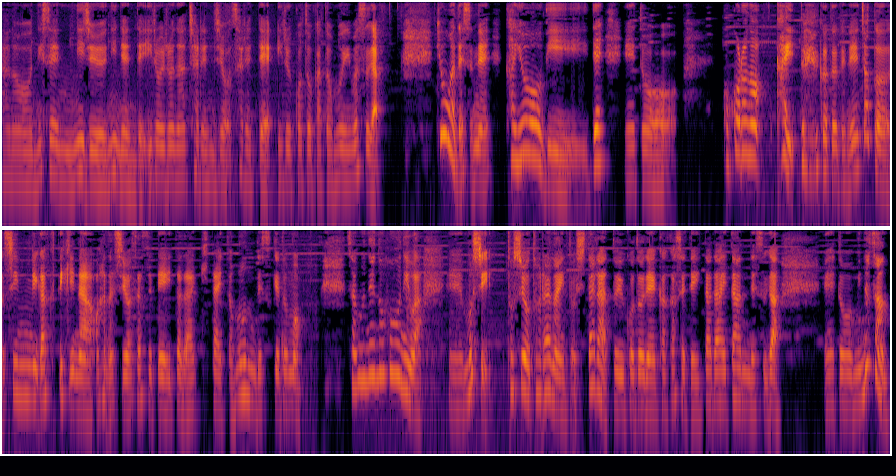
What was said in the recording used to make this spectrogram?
あの、2022年でいろいろなチャレンジをされていることかと思いますが、今日はですね、火曜日で、え、ー、と、心の会ということでね、ちょっと心理学的なお話をさせていただきたいと思うんですけども、サムネの方には、えー、もし年を取らないとしたらということで書かせていただいたんですが、え、ー、と、皆さん、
